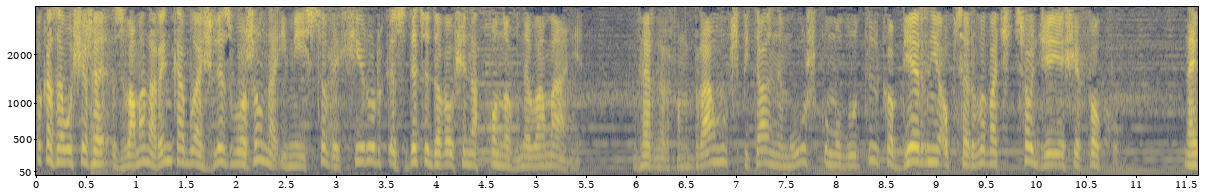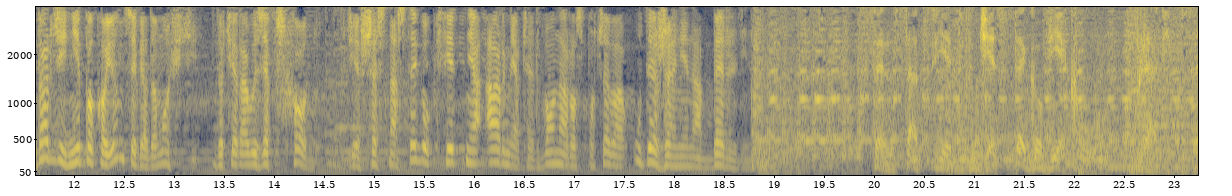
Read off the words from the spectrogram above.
Okazało się, że złamana ręka była źle złożona i miejscowy chirurg zdecydował się na ponowne łamanie. Werner von Braun w szpitalnym łóżku mógł tylko biernie obserwować, co dzieje się wokół. Najbardziej niepokojące wiadomości docierały ze wschodu, gdzie 16 kwietnia Armia Czerwona rozpoczęła uderzenie na Berlin. Sensacje XX wieku w Radiu Z.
